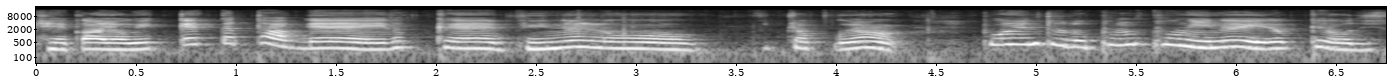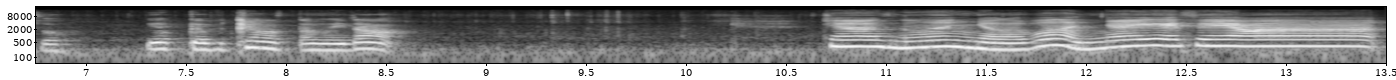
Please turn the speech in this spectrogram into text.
제가 여기 깨끗하게 이렇게 비닐로 붙였고요. 포인트도 퐁퐁이는 이렇게 어딨어? 이렇게 붙여놨답니다. 자, 그러면 여러분 안녕히 계세요.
